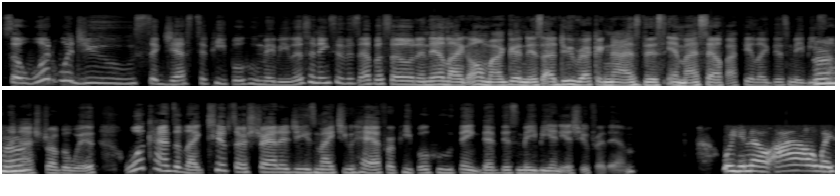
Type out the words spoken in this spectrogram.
So, what would you suggest to people who may be listening to this episode and they're like, oh my goodness, I do recognize this in myself. I feel like this may be mm-hmm. something I struggle with. What kinds of like tips or strategies might you have for people who think that this may be an issue for them? Well, you know, I always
